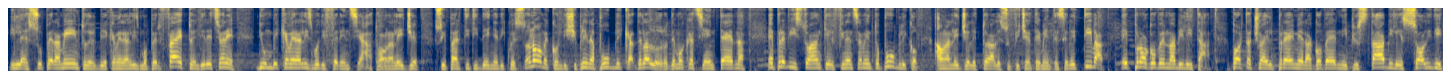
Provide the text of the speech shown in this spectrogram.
il superamento del bicameralismo perfetto in direzione di un bicameralismo differenziato. Ha una legge sui partiti degna di questo nome, con disciplina pubblica della loro democrazia interna. È previsto anche il finanziamento pubblico, ha una legge elettorale sufficientemente selettiva e pro-governabilità. Porta cioè il Premier a governi più stabili e solidi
